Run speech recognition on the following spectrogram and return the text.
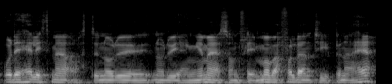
og det har litt med at når du, når du gjenger med sånn flimmer, i hvert fall den typen jeg har,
